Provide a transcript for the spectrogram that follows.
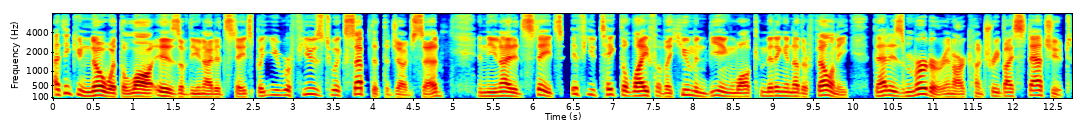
I think you know what the law is of the United States, but you refuse to accept it, the judge said. In the United States, if you take the life of a human being while committing another felony, that is murder in our country by statute.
